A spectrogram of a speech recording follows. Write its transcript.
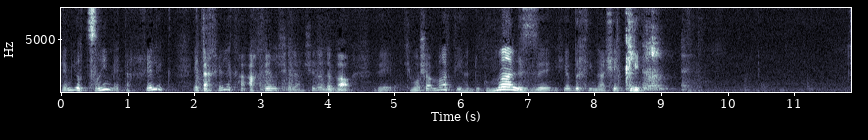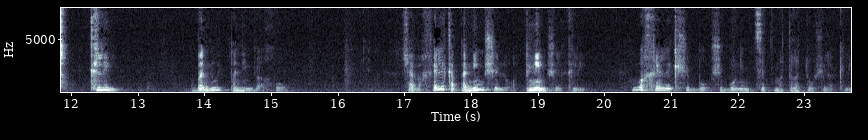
הם יוצרים את החלק, את החלק האחר של, של הדבר. וכמו שאמרתי, הדוגמה לזה היא הבחינה של כלי. כלי בנוי פנים ואחור. עכשיו החלק הפנים שלו, הפנים של כלי, הוא החלק שבו, שבו נמצאת מטרתו של הכלי.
